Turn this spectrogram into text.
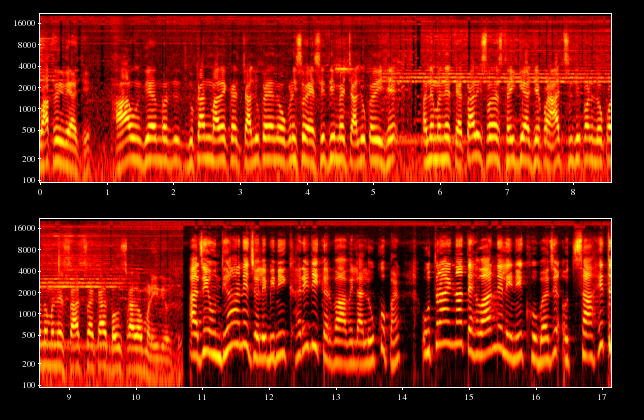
વાપરી રહ્યા છે. આ ઊંધિયા દુકાન મારે ચાલુ કરી અને ઓગણીસો એંસીથી મેં ચાલુ કરી છે. અને મને તેતાલીસ વર્ષ થઈ ગયા છે પણ આજ સુધી પણ લોકોનો મને સાથ સહકાર બહુ સારો મળી રહ્યો છે. આજે ઊંધિયા અને જલેબીની ખરીદી કરવા આવેલા લોકો પણ ઉત્તરાયણના તહેવારને લઈને ખૂબ જ ઉત્સાહિત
